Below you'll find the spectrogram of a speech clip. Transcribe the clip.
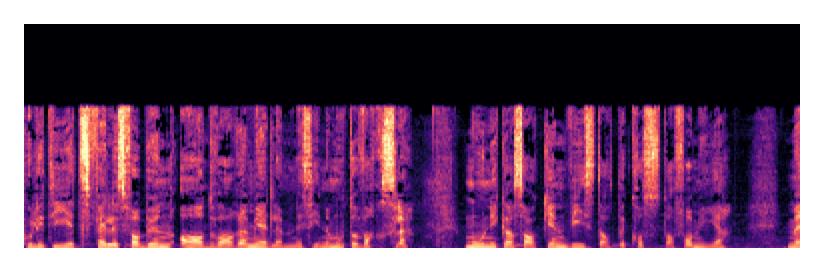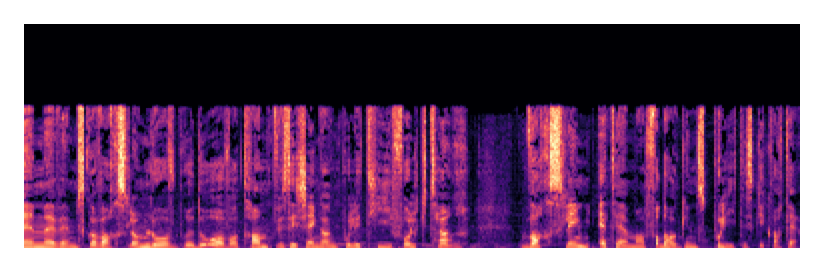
Politiets Fellesforbund advarer medlemmene sine mot å varsle. Monica-saken viste at det kosta for mye. Men hvem skal varsle om lovbrudd og overtramp hvis ikke engang politifolk tør? Varsling er tema for dagens Politiske kvarter.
